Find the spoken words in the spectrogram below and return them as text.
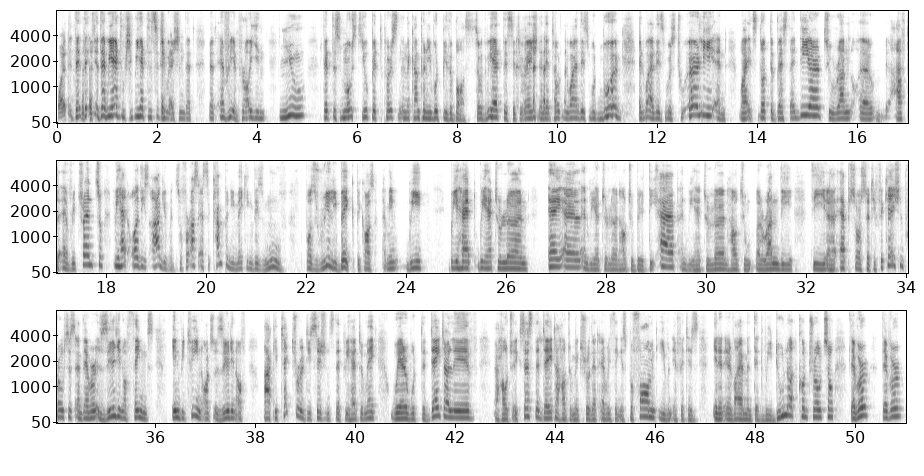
what? they, they, we had we had the situation that that every employee knew that this most stupid person in the company would be the boss. So we had this situation, and they told me why this would work and why this was too early and why it's not the best idea to run uh, after every trend. So we had all these arguments. So for us as a company, making this move was really big because I mean we we had we had to learn AL and we had to learn how to build the app and we had to learn how to uh, run the the uh, app source certification process and there were a zillion of things in between also a zillion of architectural decisions that we had to make. Where would the data live? Uh, how to access the data? How to make sure that everything is performant even if it is in an environment that we do not control? So there were there were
